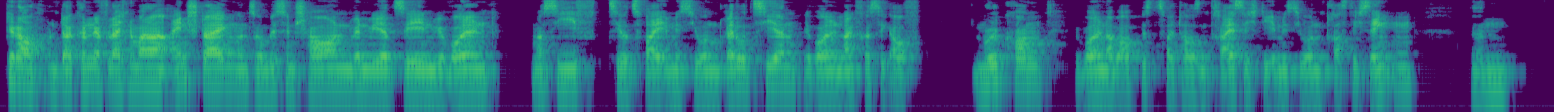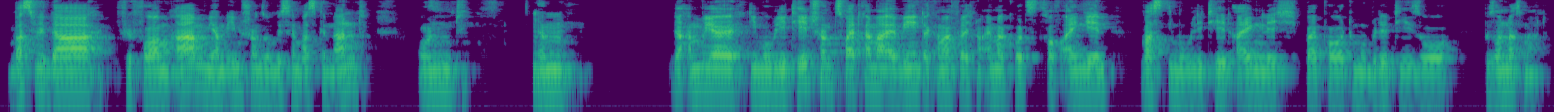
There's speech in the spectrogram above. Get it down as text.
Genau, und da können wir vielleicht nochmal einsteigen und so ein bisschen schauen, wenn wir jetzt sehen, wir wollen massiv CO2-Emissionen reduzieren, wir wollen langfristig auf Null kommen, wir wollen aber auch bis 2030 die Emissionen drastisch senken. Ähm, was wir da für Formen haben, wir haben eben schon so ein bisschen was genannt und ähm, da haben wir die Mobilität schon zwei, dreimal erwähnt. Da kann man vielleicht noch einmal kurz drauf eingehen, was die Mobilität eigentlich bei Power to Mobility so besonders macht.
